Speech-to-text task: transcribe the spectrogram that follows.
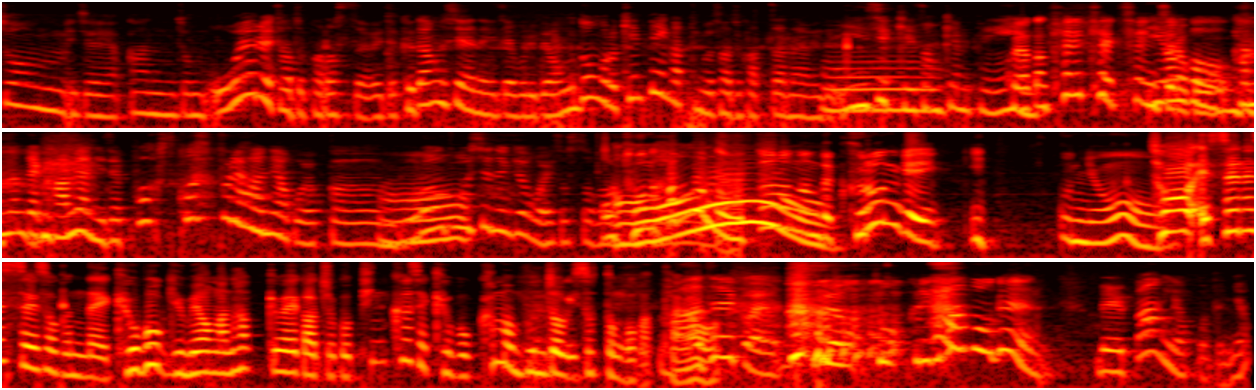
좀 이제 약간 좀 오해를 자주 받았어요. 이제 그 당시에는 이제 우리 명동으로 캠페인 같은 거 자주 갔잖아요. 이제 어. 인식 개선 캠페인. 그 약간 캐릭 캐릭 이런 체인지라고. 거 갔는데 가면 이제 포, 코스프레 하냐고 약간 물어보시는 경우가 있었어가지고 어, 저는 한 오. 번도 못 들었는데 그런 게 있, 있군요. 저 SNS에서 근데 교복 유명한 학교 해가지고 핑크색 교복 한 번 본 적 있었던 것 같아요. 맞을 거예요. 그리고, 도- 그리고 하복은 멜빵이었거든요.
